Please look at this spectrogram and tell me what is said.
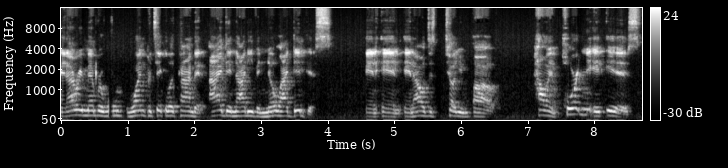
And I remember one, one particular time that I did not even know I did this, and and and I'll just tell you uh, how important it is.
